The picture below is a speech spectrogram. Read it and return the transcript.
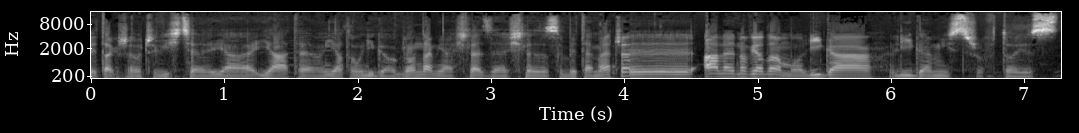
y, także oczywiście ja, ja, tę, ja tą ligę oglądam, ja śledzę, śledzę sobie te mecze, Y, ale no wiadomo, liga, liga mistrzów to jest,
